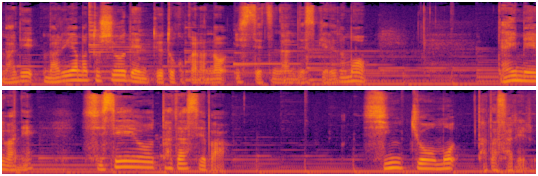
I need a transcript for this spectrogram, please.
丸山敏夫伝というとこからの一節なんですけれども題名はね「姿勢を正せば心境も正される」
